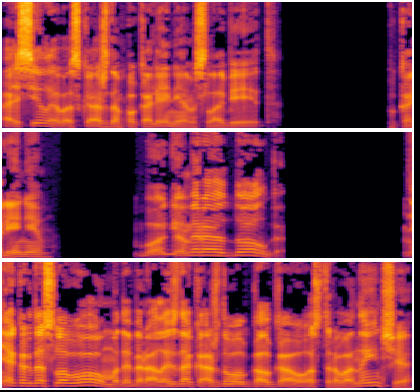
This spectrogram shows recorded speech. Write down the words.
а сила его с каждым поколением слабеет. Поколением? Боги умирают долго. Некогда слово Оума добиралось до каждого уголка острова, нынче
